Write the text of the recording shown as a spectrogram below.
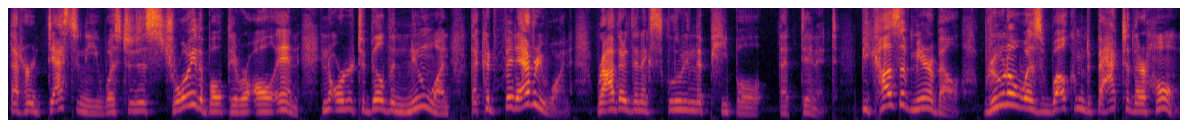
that her destiny was to destroy the boat they were all in in order to build a new one that could fit everyone, rather than excluding the people that didn't. Because of Mirabel, Bruno was welcomed back to their home.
